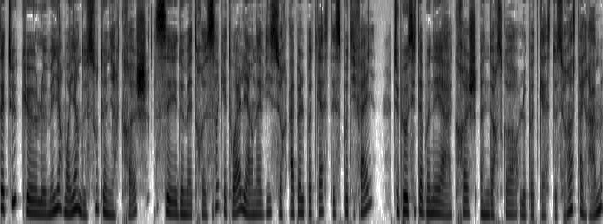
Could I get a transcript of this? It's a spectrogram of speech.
Sais-tu que le meilleur moyen de soutenir Crush, c'est de mettre 5 étoiles et un avis sur Apple Podcast et Spotify? Tu peux aussi t'abonner à Crush underscore le podcast sur Instagram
